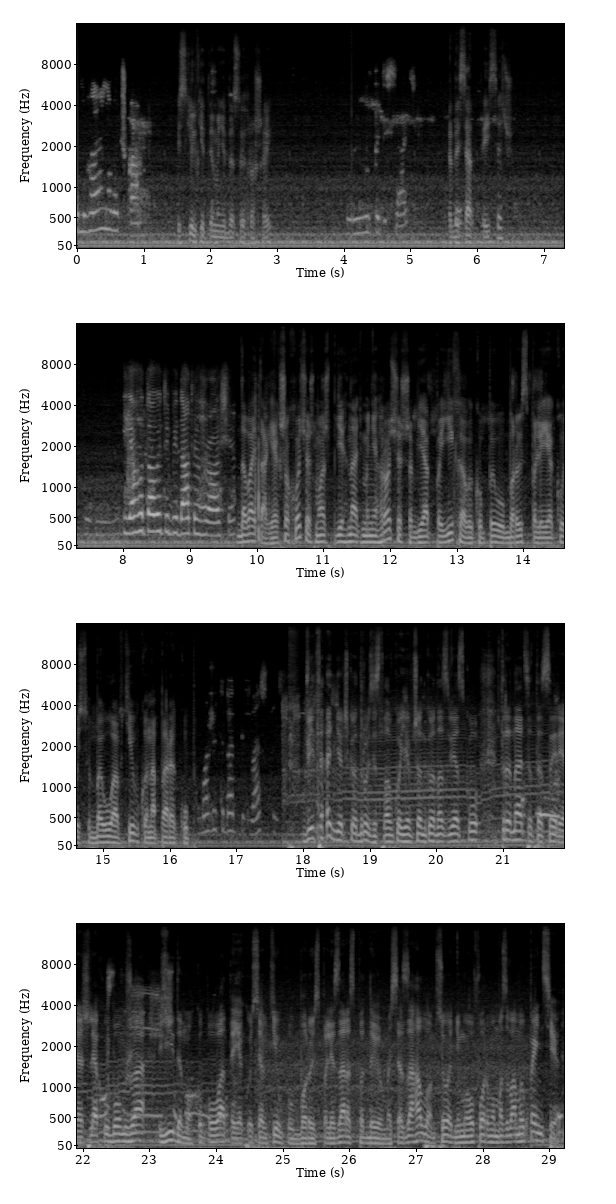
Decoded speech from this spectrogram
Допомагаю новачкам. І скільки ти мені даси грошей? Ну, 50. 50 тисяч? Я готовий тобі дати гроші. Давай так, якщо хочеш, можеш підігнати мені гроші, щоб я поїхав і купив у Борисполі якусь БУ автівку на перекуп. Можу тебе підвести? Вітаннячко, друзі, Славко Євченко на зв'язку. 13 серія шляху бомжа. Їдемо купувати якусь автівку в Борисполі. Зараз подивимося. Загалом сьогодні ми оформимо з вами пенсію.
